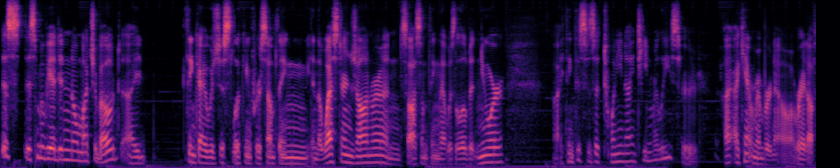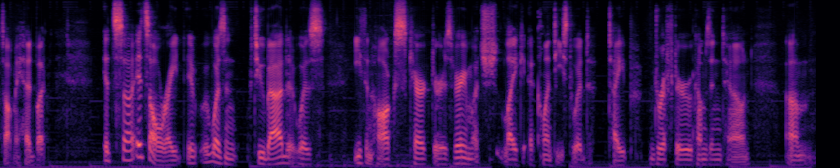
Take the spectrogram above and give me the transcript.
this this movie I didn't know much about. I think I was just looking for something in the western genre and saw something that was a little bit newer. I think this is a 2019 release, or I, I, can't remember now right off top of my head, but it's uh, it's all right. It, it wasn't too bad. It was Ethan Hawke's character is very much like a Clint Eastwood type drifter who comes in town. Um,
